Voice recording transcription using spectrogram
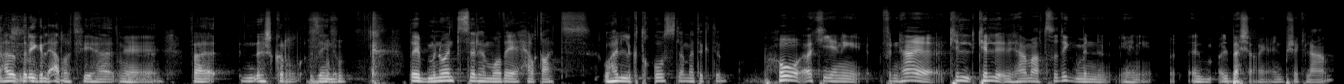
هذا الطريقة اللي عرفت فيها. إيه. فنشكر زينب. طيب من وين تستلهم مواضيع الحلقات؟ وهل لك طقوس لما تكتب؟ هو أكيد يعني في النهاية كل كل الإلهامات صدق من يعني البشر يعني بشكل عام.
